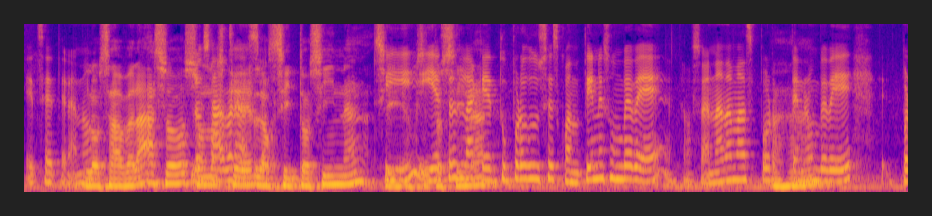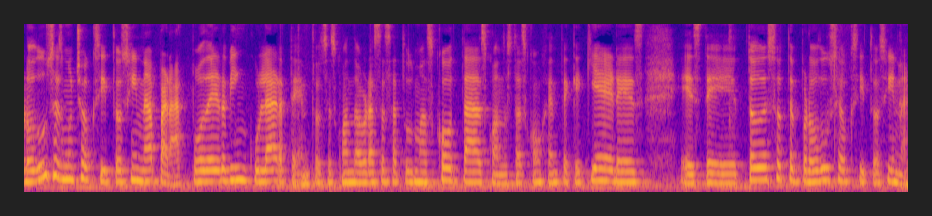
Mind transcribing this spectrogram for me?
etcétera, ¿no? Los abrazos son los que la oxitocina. Sí, y esa es la que tú produces cuando tienes un bebé, o sea, nada más por tener un bebé, produces mucha oxitocina para poder vincular entonces, cuando abrazas a tus mascotas, cuando estás con gente que quieres, este, todo eso te produce oxitocina.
